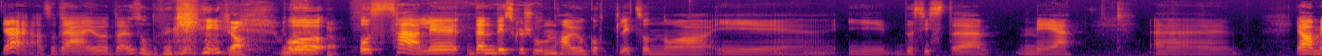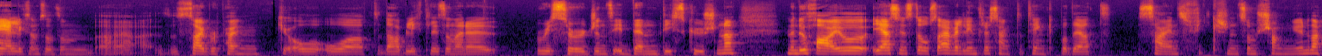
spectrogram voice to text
Ja, altså det er jo, det er jo sånn det funker. Ja, det, og, ja. og særlig Den diskusjonen har jo gått litt sånn nå i, i det siste med eh, Ja, med liksom sånn som uh, cyberpunk, og, og at det har blitt litt sånn derre resurgence i den diskursen. da. Men du har jo Jeg syns det også er veldig interessant å tenke på det at science fiction som sjanger, da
